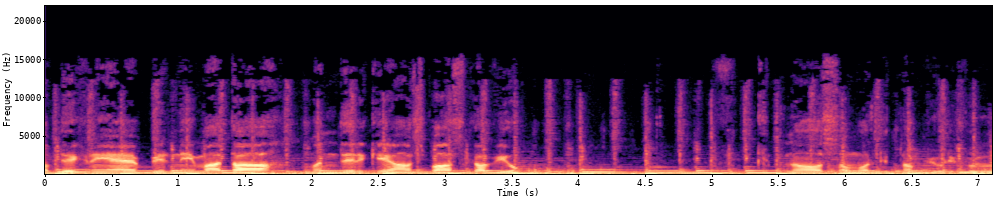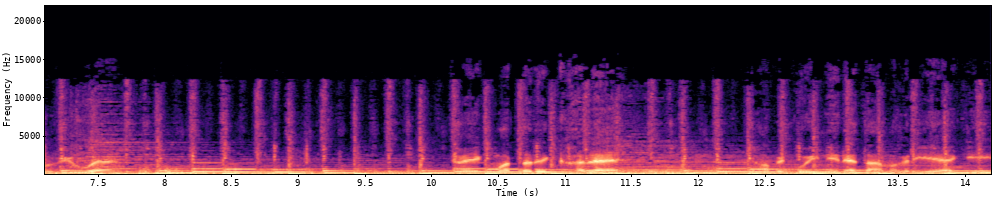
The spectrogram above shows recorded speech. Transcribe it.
आप देख रहे हैं बिरनी माता मंदिर के आसपास का व्यू। कितना औसम और कितना ब्यूटीफुल व्यू है। यहाँ एक मात्र एक घर है। यहाँ पे कोई नहीं रहता है मगर ये है कि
